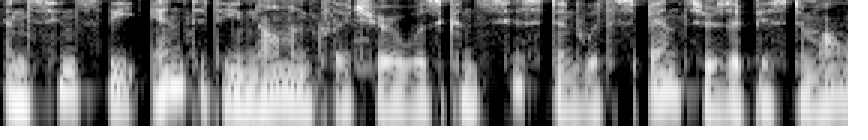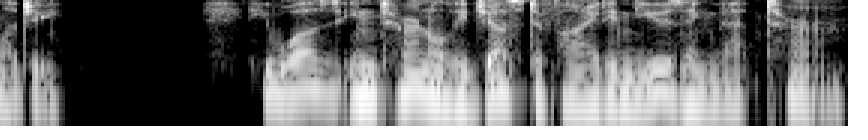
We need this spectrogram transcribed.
And since the entity nomenclature was consistent with Spencer's epistemology, he was internally justified in using that term.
